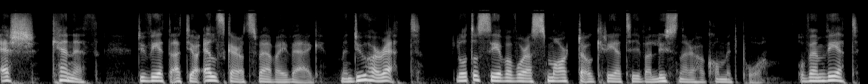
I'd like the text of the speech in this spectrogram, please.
Äsch, Kenneth, du vet att jag älskar att sväva iväg, men du har rätt. Låt oss se vad våra smarta och kreativa lyssnare har kommit på. Och vem vet,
